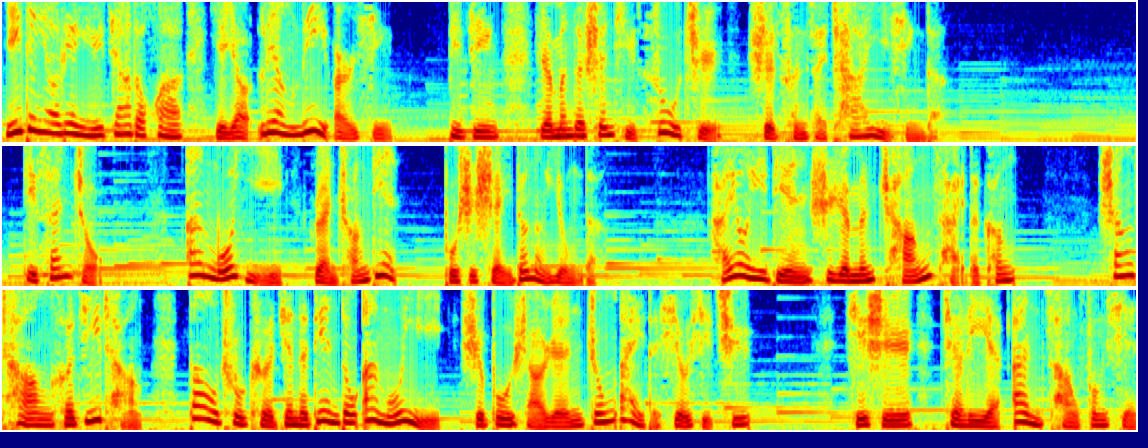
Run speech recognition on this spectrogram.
一定要练瑜伽的话，也要量力而行，毕竟人们的身体素质是存在差异性的。第三种，按摩椅、软床垫不是谁都能用的。还有一点是人们常踩的坑。商场和机场到处可见的电动按摩椅是不少人钟爱的休息区，其实这里也暗藏风险，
